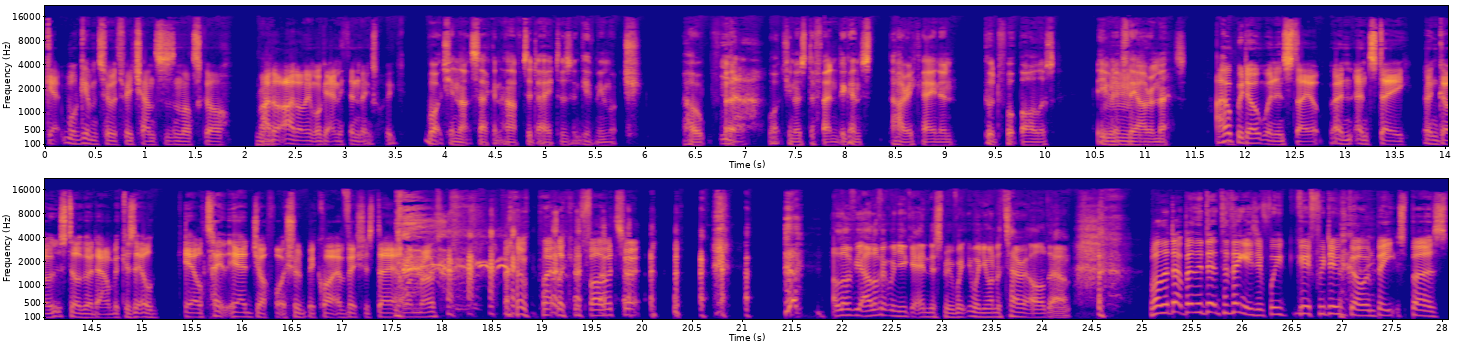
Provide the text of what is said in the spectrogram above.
get. We'll give them two or three chances, and they'll score. I don't. I don't think we'll get anything next week. watching that second half today doesn't give me much hope for Nah. watching us defend against Harry Kane and good footballers, even if they Mm. are a mess. I hope we don't win and stay up and, and stay and go still go down because it'll it'll take the edge off what should be quite a vicious day at Elland Road. I'm quite looking forward to it. I love you. I love it when you get in this mood when you, when you want to tear it all down. Well, the, but the, the thing is, if we if we do go and beat Spurs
